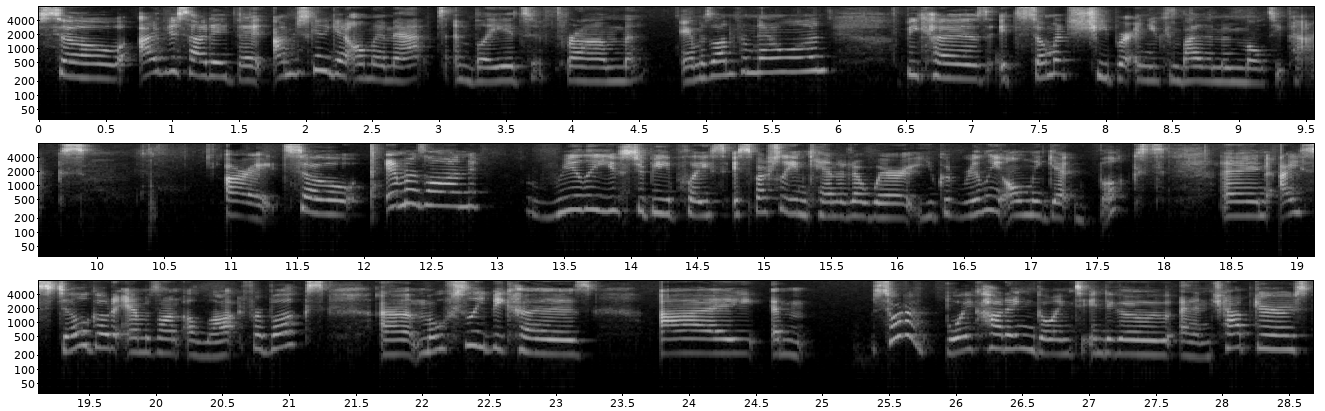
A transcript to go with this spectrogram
so I've decided that I'm just going to get all my mats and blades from Amazon from now on because it's so much cheaper and you can buy them in multi-packs. Alright, so Amazon really used to be a place, especially in Canada, where you could really only get books. And I still go to Amazon a lot for books, uh, mostly because I am sort of boycotting going to Indigo and Chapters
